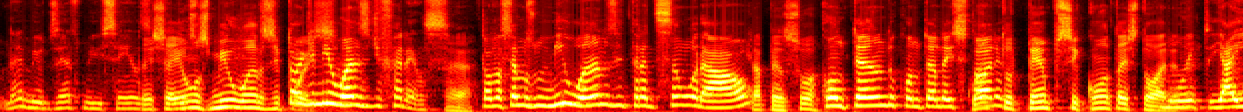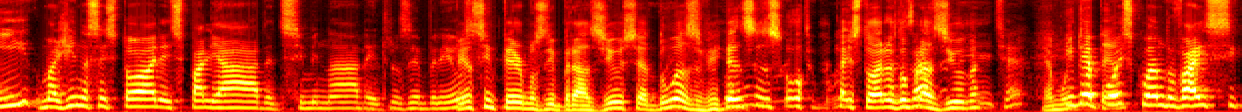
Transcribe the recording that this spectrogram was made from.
né? 1200, 1100 Então isso aí é uns mil anos depois. Então de mil anos de diferença. É. Então nós temos mil anos de tradição oral. Já pensou? Contando, contando a história. Quanto tempo se conta a história? Né? Muito. Né? E aí, imagina essa história espalhada, disseminada entre os hebreus. Pensa em termos de Brasil, isso é duas vezes muito, muito, a história do Brasil, né? É. é muito e depois, tempo. quando vai se.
